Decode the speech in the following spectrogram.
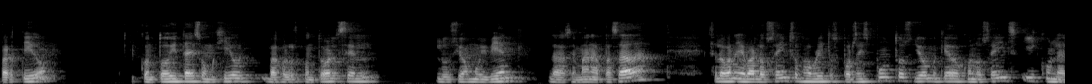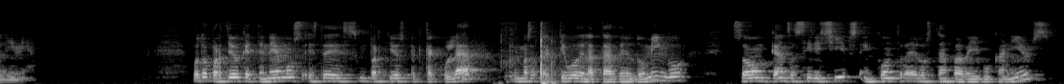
partido con todo y Tyson Hill bajo los controles, él lució muy bien la semana pasada. Se lo van a llevar los Saints, son favoritos por 6 puntos. Yo me quedo con los Saints y con la línea. Otro partido que tenemos, este es un partido espectacular, el más atractivo de la tarde del domingo. Son Kansas City Chiefs en contra de los Tampa Bay Buccaneers.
